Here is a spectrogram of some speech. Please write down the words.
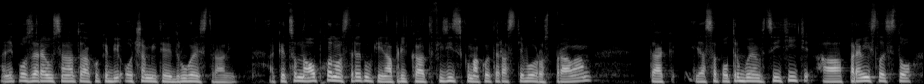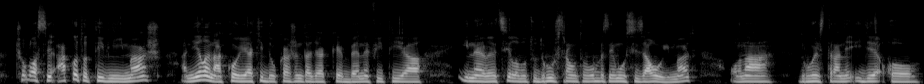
a nepozerajú sa na to ako keby očami tej druhej strany. A keď som na obchodnom stretnutí, napríklad fyzickom, ako teraz s tebou rozprávam, tak ja sa potrebujem vcítiť a premyslieť to, čo vlastne, ako to ty vnímaš a nielen ako ja ti dokážem dať aké benefity a iné veci, lebo tú druhú stranu to vôbec nemusí zaujímať. Ona druhej strane ide o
